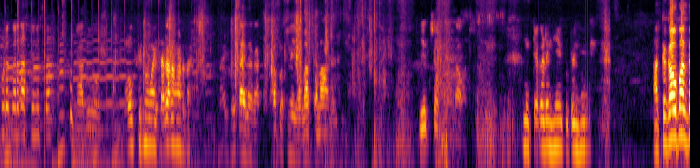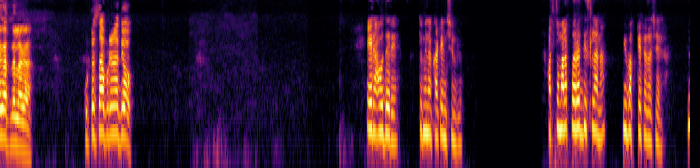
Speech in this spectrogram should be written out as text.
पुढे करत असतो नुसता. काय लागा आपस नाही झाला. त्याला. एक गावात. मुख्याकडे हे कुठे हे अख्खं गाव पालत घातलं लागा. कुठं सापडे ना त्यो? ए राहू दे रे. तुम्ही नका टेन्शन घेऊ. आता तुम्हाला परत दिसला ना मी बघते त्याचा चेहरा.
